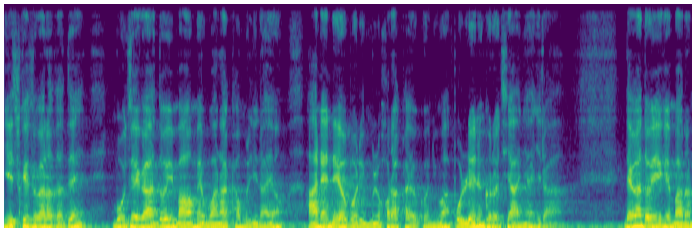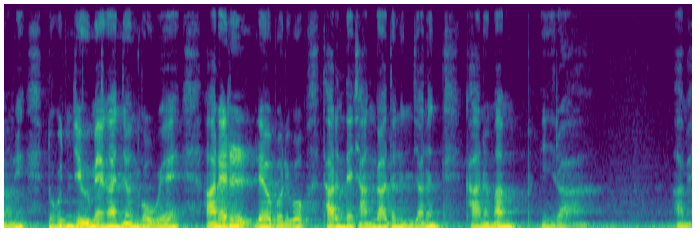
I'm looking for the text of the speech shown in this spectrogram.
예수께서 가라사대 모세가 너희 마음의 완악함을 인하여 아내 내어버림을 허락하였거니와 본래는 그렇지 아니하니라. 내가 너희에게 말하노니 누구든지 음행한 연고 외에 아내를 내어버리고 다른 데 장가드는 자는 가늠함이니라. 아멘.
